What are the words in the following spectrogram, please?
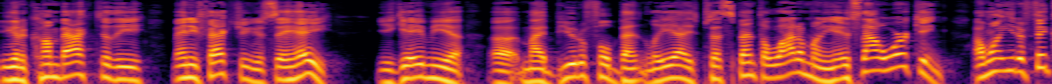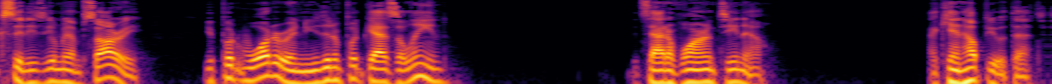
You're going to come back to the manufacturer and say, Hey, you gave me a, uh, my beautiful Bentley. I spent a lot of money. It's not working. I want you to fix it. He's going to be, I'm sorry. You put water in. You didn't put gasoline. It's out of warranty now. I can't help you with that.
